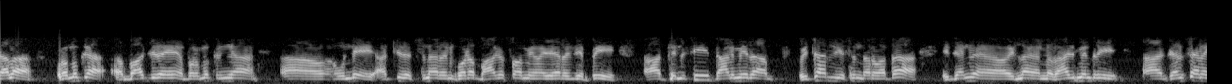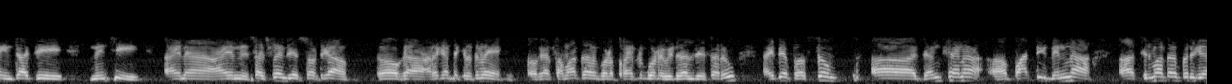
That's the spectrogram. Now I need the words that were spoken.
చాలా ప్రముఖ బాధ్యత ప్రముఖంగా ఆ, ఉండే అచ్చి సత్యనారాయణ కూడా భాగస్వామ్యం అయ్యారని చెప్పి ఆ, తెలిసి దాని మీద విచారణ చేసిన తర్వాత ఈ ఇలా రాజమండ్రి జనసేన ఇన్ఛార్జి నుంచి ఆయన ఆయన్ని సస్పెండ్ చేసినట్టుగా ఒక అరగంట క్రితమే ఒక సమాచారం కూడా ప్రకటన కూడా విడుదల చేశారు. అయితే ప్రస్తుతం ఆ జనసేన పార్టీ నిన్న ఆ సినిమాటోగ్రఫీ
